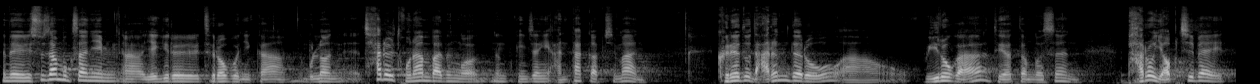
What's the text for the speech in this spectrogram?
근데 수산 목사님 얘기를 들어보니까 물론 차를 도난받은 것은 굉장히 안타깝지만 그래도 나름대로 위로가 되었던 것은 바로 옆집에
